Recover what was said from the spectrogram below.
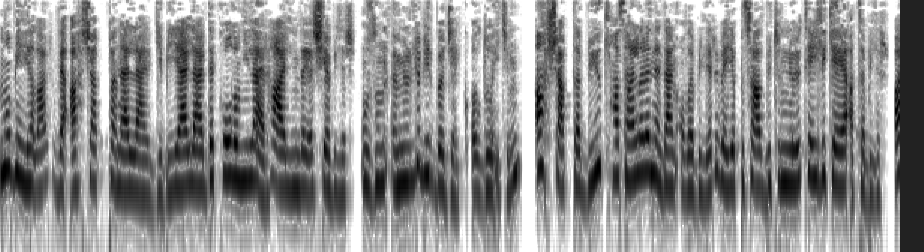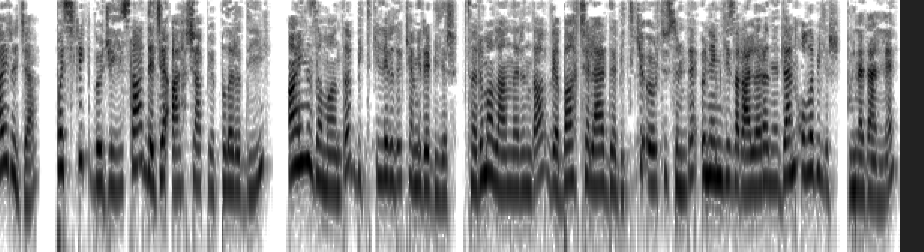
mobilyalar ve ahşap paneller gibi yerlerde koloniler halinde yaşayabilir. Uzun ömürlü bir böcek olduğu için, ahşapta büyük hasarlara neden olabilir ve yapısal bütünlüğü tehlikeye atabilir. Ayrıca, Pasifik böceği sadece ahşap yapıları değil, aynı zamanda bitkileri de kemirebilir. Tarım alanlarında ve bahçelerde bitki örtüsünde önemli zararlara neden olabilir. Bu nedenle,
